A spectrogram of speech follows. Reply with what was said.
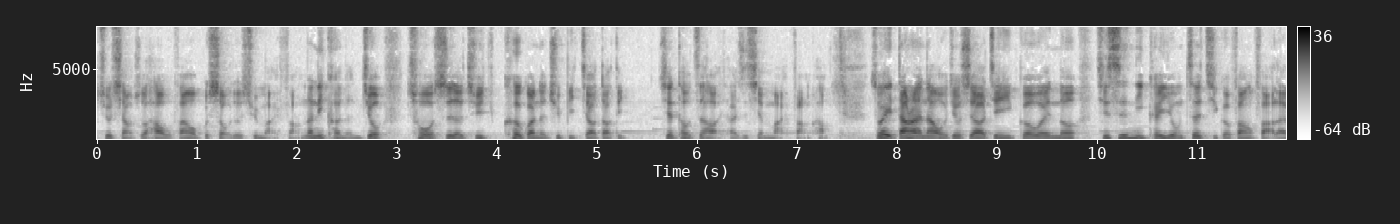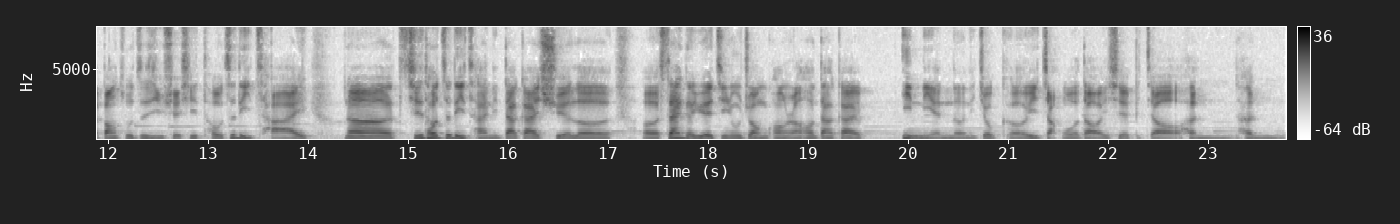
就想说好，反正我不熟就去买房，那你可能就错失了去客观的去比较到底。先投资好还是先买房好？所以当然呢，我就是要建议各位呢，其实你可以用这几个方法来帮助自己学习投资理财。那其实投资理财，你大概学了呃三个月进入状况，然后大概一年呢，你就可以掌握到一些比较很很。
